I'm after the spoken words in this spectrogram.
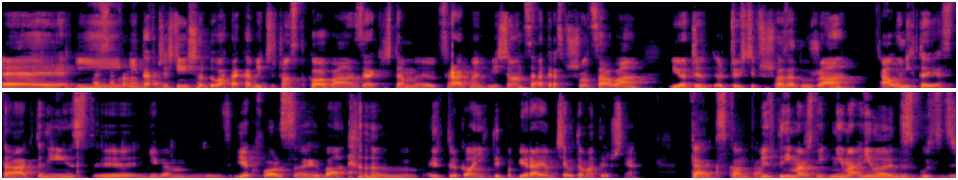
E, Chodź na i, kolankę. I ta wcześniejsza była taka, wiecie, cząstkowa za jakiś tam e, fragment miesiąca, a teraz przyszła cała. I oczy, oczywiście przyszła za duża. A u nich to jest tak, to nie jest, y, nie wiem, jak w Polsce chyba, tylko oni ty pobierają ci automatycznie. Tak, skąd tam? Więc ty nie masz, nie ma, nie ma dyskusji coś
